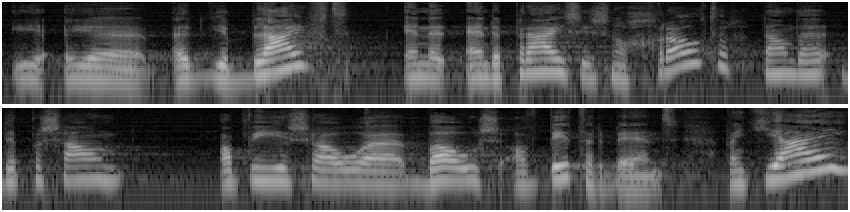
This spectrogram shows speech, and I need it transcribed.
je, je, je, blijft, en de, en de prijs is nog groter dan de, de persoon op wie je zo boos of bitter bent. Want jij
